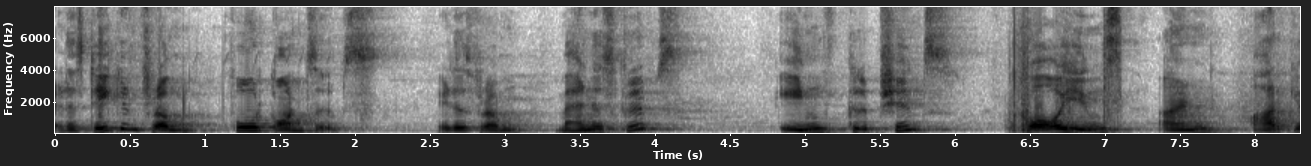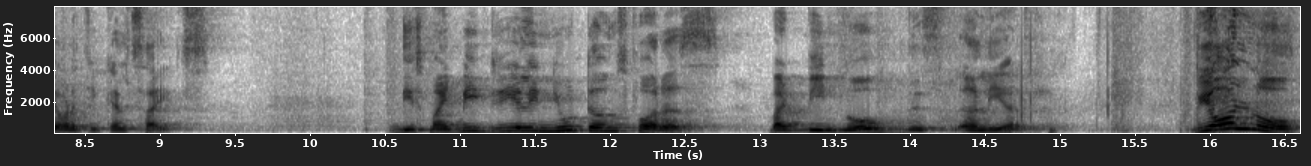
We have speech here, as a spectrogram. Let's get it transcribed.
It is taken from four concepts. It is from manuscripts, inscriptions, coins and archaeological sites. These might be really new terms for us, but we know this earlier. We all know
